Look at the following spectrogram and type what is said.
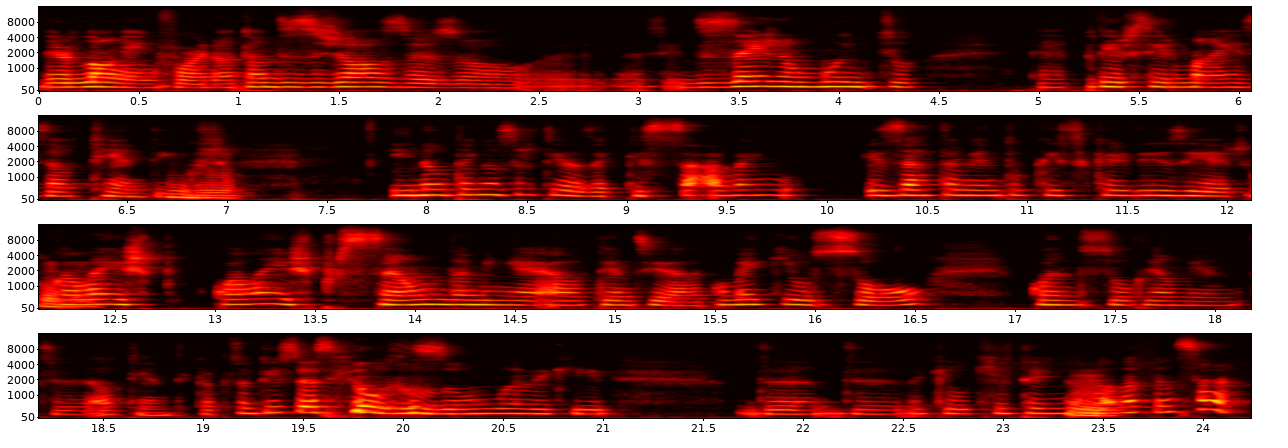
they're longing for, não? Estão desejosas ou eh, assim, desejam muito eh, poder ser mais autênticos. E não tenho certeza que sabem exatamente o que isso quer dizer, qual, é a, qual é a expressão da minha autenticidade, como é que eu sou quando sou realmente autêntica. Portanto, isso é assim um resumo daqui de, de, daquilo que eu tenho andado a pensar.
